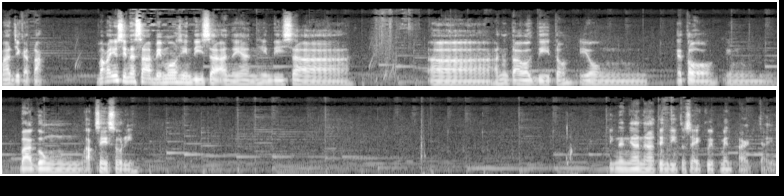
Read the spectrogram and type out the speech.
magic attack. Baka yung sinasabi mo hindi sa ano yan, hindi sa ah anong tawag dito? Yung ito, yung bagong accessory. Tingnan nga natin dito sa equipment archive.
